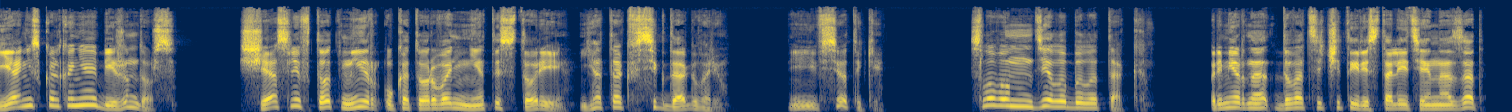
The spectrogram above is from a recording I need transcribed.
Я нисколько не обижен, Дорс. Счастлив тот мир, у которого нет истории. Я так всегда говорю. И все-таки. Словом, дело было так. Примерно 24 столетия назад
